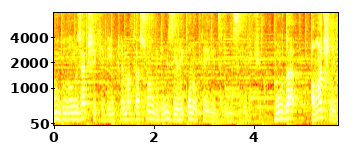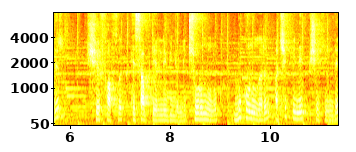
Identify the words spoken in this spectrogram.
uygulanacak şekilde implementasyon dediğimiz yere o noktaya getirilmesi gerekiyor. Burada amaç nedir? Şeffaflık, hesap verilebilirlik, sorumluluk bu konuların açık ve net bir şekilde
